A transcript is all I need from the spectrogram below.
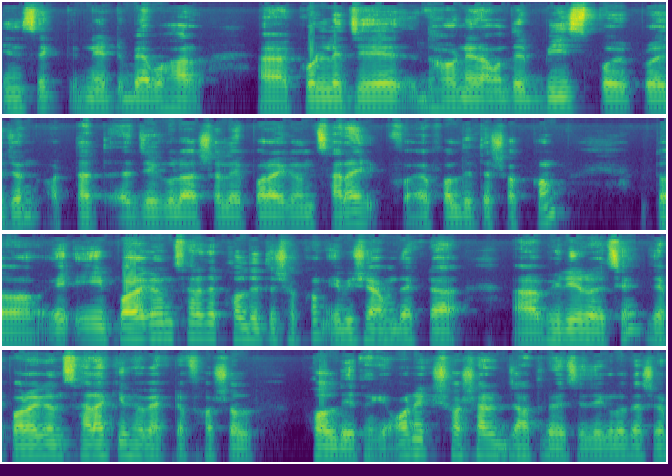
ইনসেক্ট নেট ব্যবহার করলে যে ধরনের আমাদের বীজ প্রয়োজন, অর্থাৎ যেগুলো আসলে পরাগায়ন ছাড়াই ফল দিতে সক্ষম, তো এই পরাগায়ন ছাড়া যে ফল দিতে সক্ষম, এ বিষয়ে আমাদের একটা ভিডিও রয়েছে যে পরাগায়ন ছাড়া কীভাবে একটা ফসল ফল দিয়ে থাকে। অনেক শশার জাত রয়েছে যেগুলোতে আসলে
